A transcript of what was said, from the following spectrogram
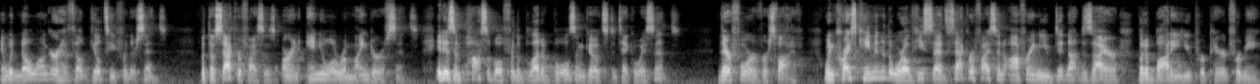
and would no longer have felt guilty for their sins. But those sacrifices are an annual reminder of sins. It is impossible for the blood of bulls and goats to take away sins. Therefore, verse 5 when Christ came into the world, he said, Sacrifice and offering you did not desire, but a body you prepared for me.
